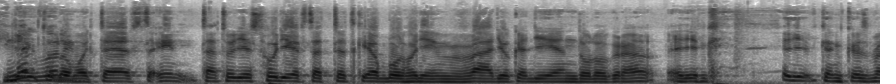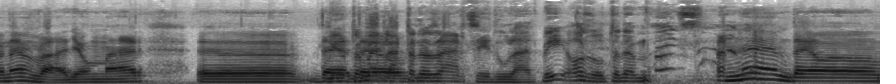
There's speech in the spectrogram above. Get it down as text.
Hideg nem van, tudom, én... hogy te ezt, én, tehát hogy ezt hogy értetted ki abból, hogy én vágyok egy ilyen dologra egyébként? Egyébként közben nem vágyom már. De, Mióta de megláttad a... az árcédulát, mi? Azóta nem Nem, de, a,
